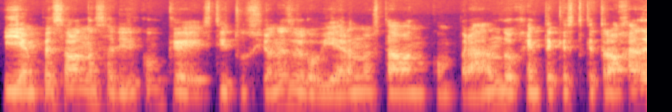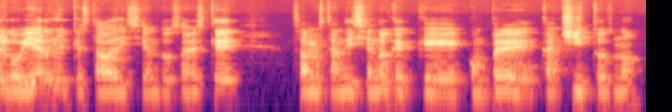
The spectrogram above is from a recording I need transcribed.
Y empezaron a salir con que instituciones del gobierno estaban comprando, gente que, que trabajaba en el gobierno y que estaba diciendo, ¿sabes qué? O sea, me están diciendo que, que compre cachitos, ¿no?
